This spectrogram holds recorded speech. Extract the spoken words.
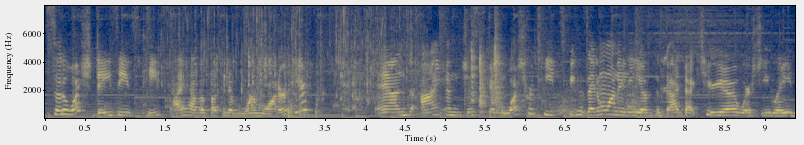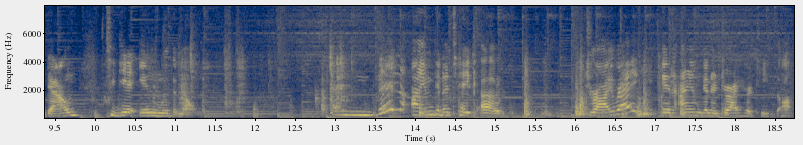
So to wash Daisy's teeth, I have a bucket of warm water here. And I am just gonna wash her teeth because I don't want any of the bad bacteria where she laid down to get in with the milk. And then I am gonna take a dry rag and I am gonna dry her teeth off.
